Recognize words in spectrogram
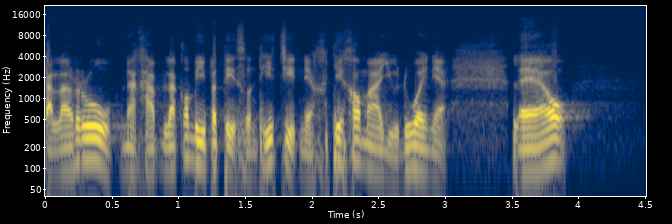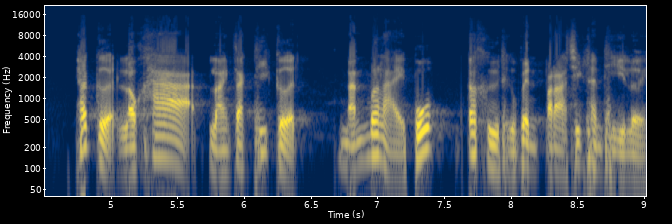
กัลรูปนะครับแล้วก็มีปฏิสนธิจิตเนี่ยที่เข้ามาอยู่ด้วยเนี่ยแล้วถ้าเกิดเราฆ่าหลังจากที่เกิดนั้นเมื่อไหร่ปุ๊บ ก็คือถือเป็นปราชิกทันทีเลย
